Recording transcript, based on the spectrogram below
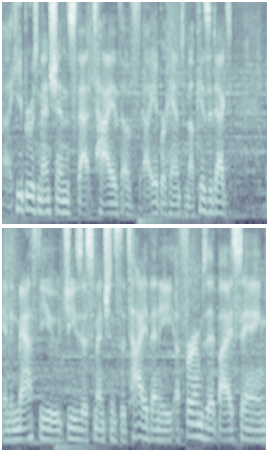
Uh, Hebrews mentions that tithe of uh, Abraham to Melchizedek. And in Matthew, Jesus mentions the tithe and he affirms it by saying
